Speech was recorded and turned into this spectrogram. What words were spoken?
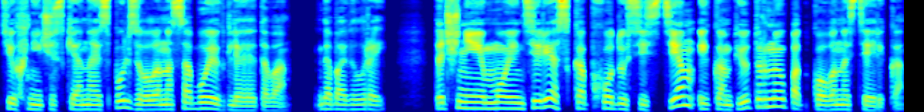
«Технически она использовала нас обоих для этого», — добавил Рэй. «Точнее, мой интерес к обходу систем и компьютерную подкованность Эрика».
